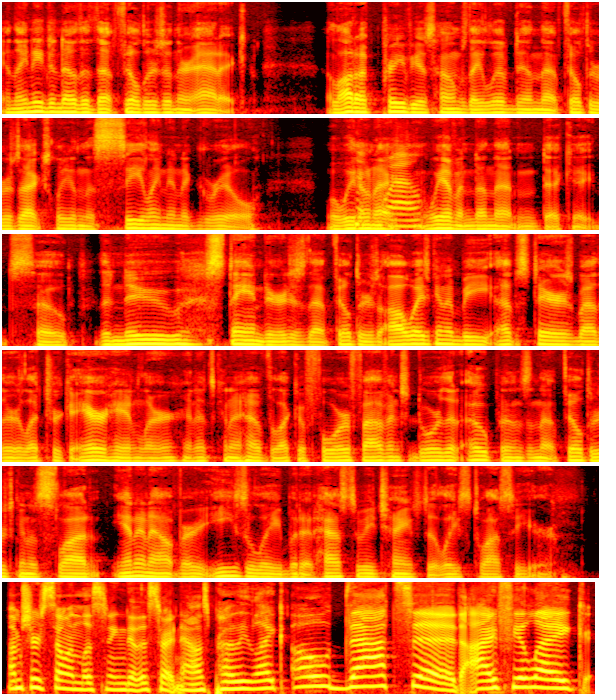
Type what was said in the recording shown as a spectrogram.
and they need to know that that filter's in their attic. A lot of previous homes they lived in, that filter was actually in the ceiling in a grill. Well, we hmm, don't. Wow. act, we haven't done that in decades. So the new standard is that filter is always going to be upstairs by their electric air handler, and it's going to have like a four or five inch door that opens, and that filter is going to slide in and out very easily. But it has to be changed at least twice a year. I'm sure someone listening to this right now is probably like, oh, that's it. I feel like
